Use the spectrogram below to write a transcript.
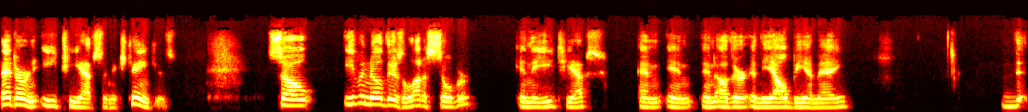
that are in ETFs and exchanges. So even though there's a lot of silver in the ETFs and in, in other in the LBMA, th-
